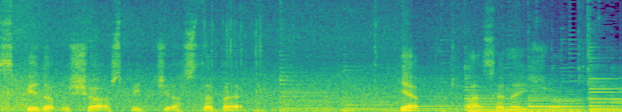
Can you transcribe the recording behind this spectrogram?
speed up the shutter speed just a bit. Yep that's a nice shot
